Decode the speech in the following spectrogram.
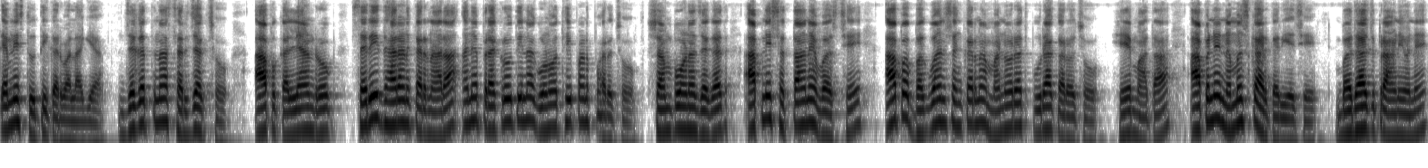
તેમની સ્તુતિ કરવા લાગ્યા. જગતના સર્જક છો. આપ કલ્યાણરૂપ, શરીર ધારણ કરનારા અને પ્રકૃતિના ગુણોથી પણ પર છો. સંપૂર્ણ જગત આપની સત્તાને વશ છે. આપ ભગવાન શંકરના મનોરથ પૂરા કરો છો. હે માતા, આપને નમસ્કાર કરીએ છીએ બધા જ પ્રાણીઓને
